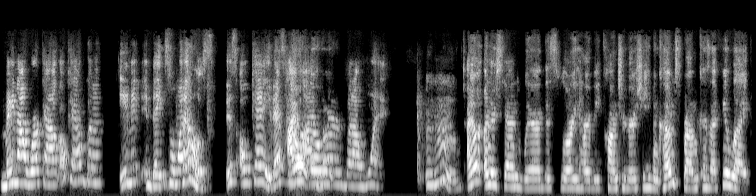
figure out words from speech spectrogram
May not work out. Okay, I'm gonna end it and date someone else. It's okay. That's how don't I, learned what I want. hmm I don't understand where this Lori Harvey controversy even comes from because I feel like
